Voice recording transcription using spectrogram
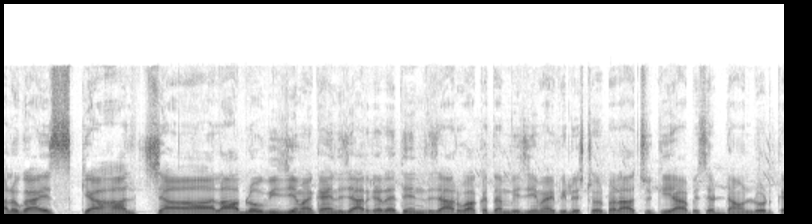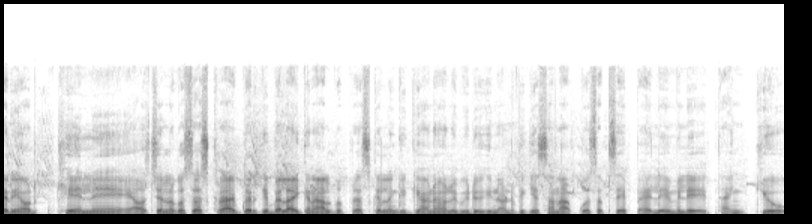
Hello guys क्या हाल चाल? आप लोग वी का इंतज़ार कर रहे थे, इंतज़ार हुआ ख़त्म वी जी प्ले स्टोर पर आ चुकी है, आप इसे डाउनलोड करें और खेलें और चैनल को सब्सक्राइब करके बेल आइकन आल पर प्रेस कर लें, क्योंकि आने वाले वीडियो की नोटिफिकेशन आपको सबसे पहले मिले। Thank you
